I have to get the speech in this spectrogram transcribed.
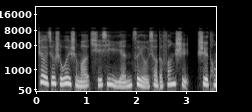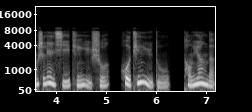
这就是为什么学习语言最有效的方式是同时练习听与说或听与读。同样的，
